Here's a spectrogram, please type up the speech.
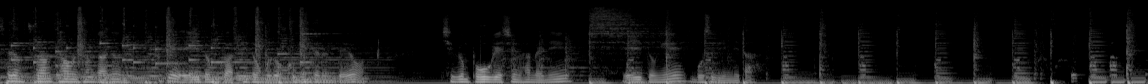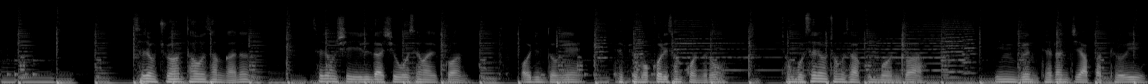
세종중앙타운 상가는 크게 A동과 B동으로 구분되는데요. 지금 보고 계신 화면이 A동의 모습입니다. 세종중앙타운 상가는 세종시 1-5 생활권 어진동의 대표 먹거리 상권으로 정부 세종청사 군무원과 인근 대단지 아파트의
